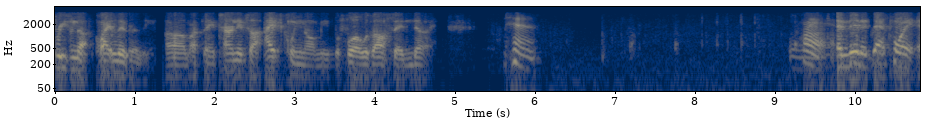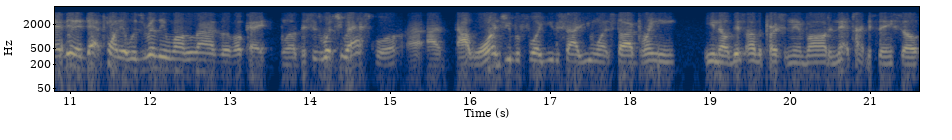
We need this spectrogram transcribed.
freezing up quite literally. Um, I think turned into an ice queen on me before it was all said and done. And then at that point, and then at that point, it was really along the lines of, okay, well, this is what you asked for. I, I, I warned you before you decided you want to start bringing, you know, this other person involved and that type of thing. So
